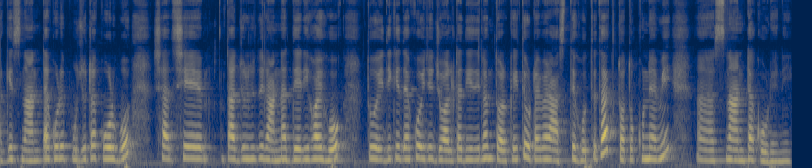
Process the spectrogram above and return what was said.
আগে স্নানটা করে পুজোটা করব। সে তার জন্য যদি রান্নার দেরি হয় হোক। তো এইদিকে দেখো ওই যে জলটা দিয়ে দিলাম তরকারিতে, ওটা এবার আসতে হতে থাক। ততক্ষণে আমি স্নানটা করে নিই।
